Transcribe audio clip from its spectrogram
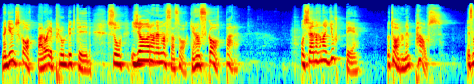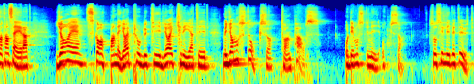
När Gud skapar och är produktiv så gör han en massa saker. Han skapar. Och sen när han har gjort det, då tar han en paus. Det är som att han säger att jag är skapande, jag är produktiv, jag är kreativ, men jag måste också ta en paus. Och det måste ni också. Så ser livet ut.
